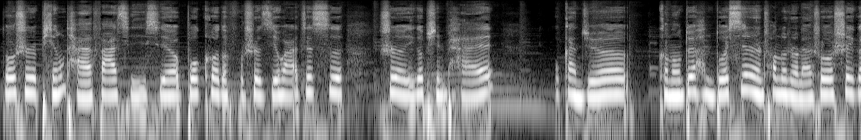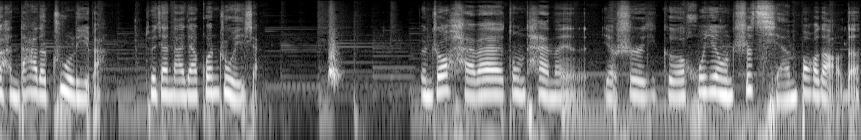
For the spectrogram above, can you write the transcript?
都是平台发起一些播客的扶持计划，这次是一个品牌，我感觉可能对很多新人创作者来说是一个很大的助力吧，推荐大家关注一下。本周海外动态呢，也是一个呼应之前报道的，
